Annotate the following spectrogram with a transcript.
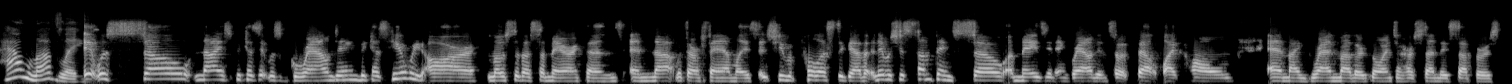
How lovely. It was so nice because it was grounding because here we are, most of us Americans, and not with our families. And she would pull us together. And it was just something so amazing and grounding. So it felt like home and my grandmother going to her Sunday suppers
